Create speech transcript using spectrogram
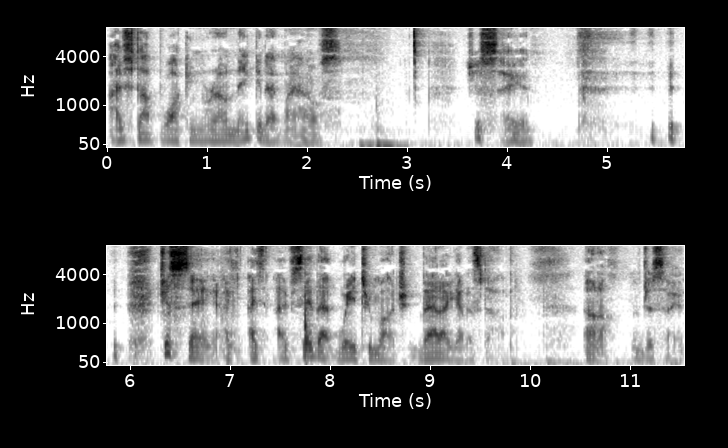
I've stopped walking around naked at my house. Just saying. just saying. I, I, I say that way too much. That I gotta stop. I don't know. I'm just saying.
